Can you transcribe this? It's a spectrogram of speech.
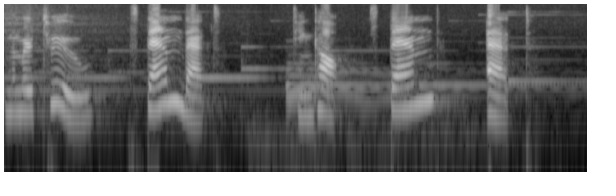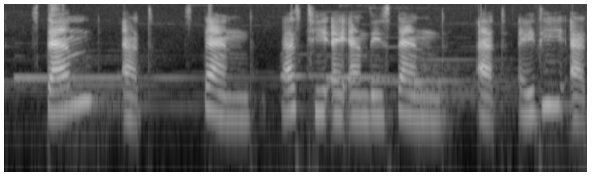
Number two, stand at 停靠 stand at stand at stand s t a n d stand at a t at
